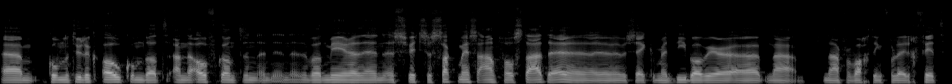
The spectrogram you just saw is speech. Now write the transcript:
Um, komt natuurlijk ook omdat aan de overkant een, een, een wat meer een, een Zwitser zakmesaanval staat. Hè? Uh, zeker met Debo weer uh, naar verwachting volledig fit.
